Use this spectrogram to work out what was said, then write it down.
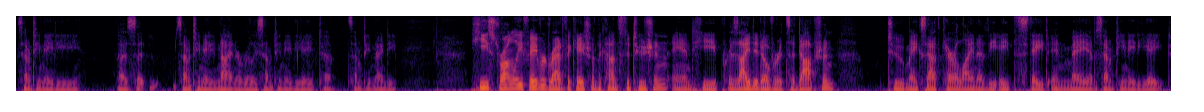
1780, uh, 1789, or really 1788 to 1790. He strongly favored ratification of the Constitution and he presided over its adoption to make South Carolina the eighth state in May of 1788.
